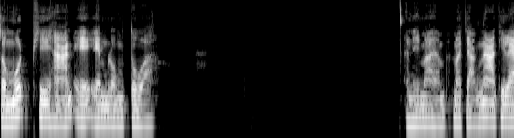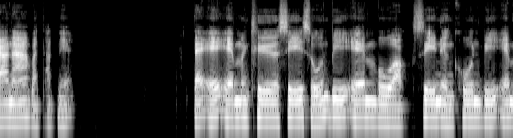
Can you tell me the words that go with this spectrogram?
สมมุติ p หาร am ลงตัว อันนี้มามาจากหน้าที่แล้วนะบรรทัดนี้ แต่ am มันคือ c0 bm บวก c1 คูณ bm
